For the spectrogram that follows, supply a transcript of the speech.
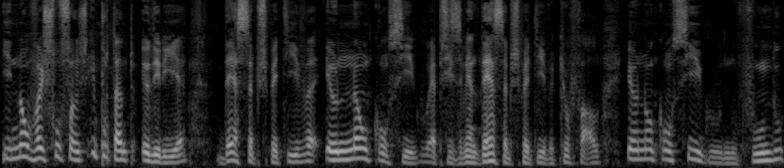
E não vejo soluções. E, portanto, eu diria, dessa perspectiva, eu não consigo, é precisamente dessa perspectiva que eu falo, eu não consigo, no fundo,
